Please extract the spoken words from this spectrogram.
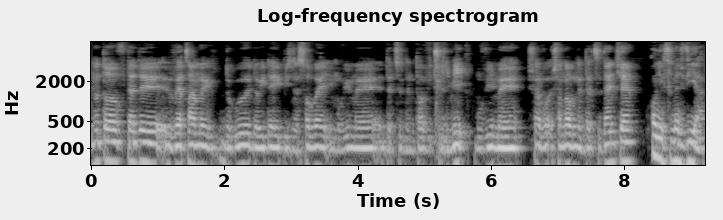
no to wtedy wracamy do góry, do idei biznesowej i mówimy decydentowi, czyli mi, mówimy, "Szaw- szanowny decydencie, Oni chcą mieć VR.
